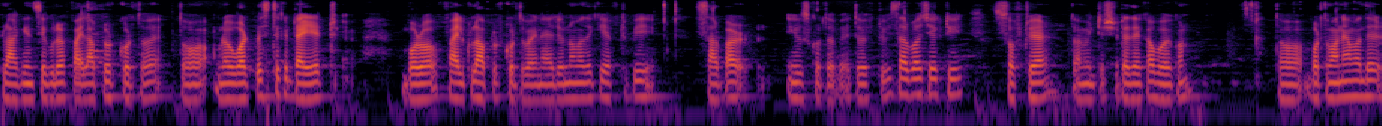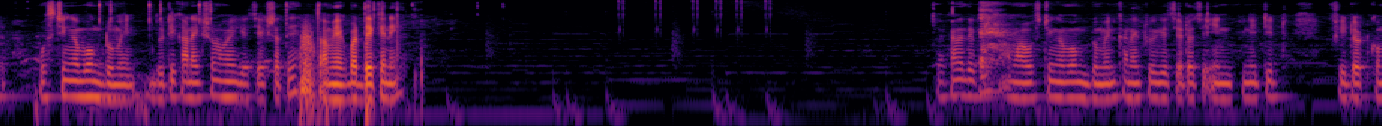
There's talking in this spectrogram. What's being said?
প্লাগইনস এগুলোর ফাইল আপলোড করতে হয়। তো আমরা ওয়ার্ডপ্রেস থেকে ডাইরেক্ট বড় ফাইলগুলো আপলোড করতে পারি না। এই জন্য আমাদেরকে এফটিপি সার্ভার ইউজ করতে হবে। তো এফটিপি সার্ভার হচ্ছে একটি সফটওয়্যার তো আমি সেটা দেখাবো এখন। তো বর্তমানে আমাদের হোস্টিং এবং ডোমেইন দুটি কানেকশন হয়ে গেছে একসাথে, তো আমি একবার দেখে নিই। তো এখানে দেখুন, আমার হোস্টিং এবং ডোমেইন কানেক্ট হয়ে গেছে। এটা হচ্ছে ইনফিনিটি ফ্রি ডট কম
